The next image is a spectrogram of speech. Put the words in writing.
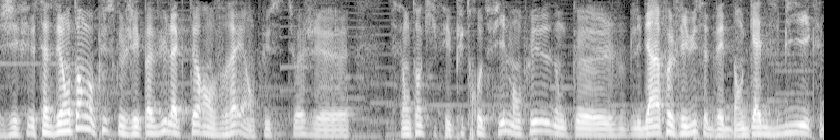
Ça faisait longtemps en plus que j'ai pas vu l'acteur en vrai en plus. Tu vois, je, Ça fait longtemps qu'il fait plus trop de films en plus, donc euh, les dernières fois que je l'ai vu, ça devait être dans Gatsby, etc.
